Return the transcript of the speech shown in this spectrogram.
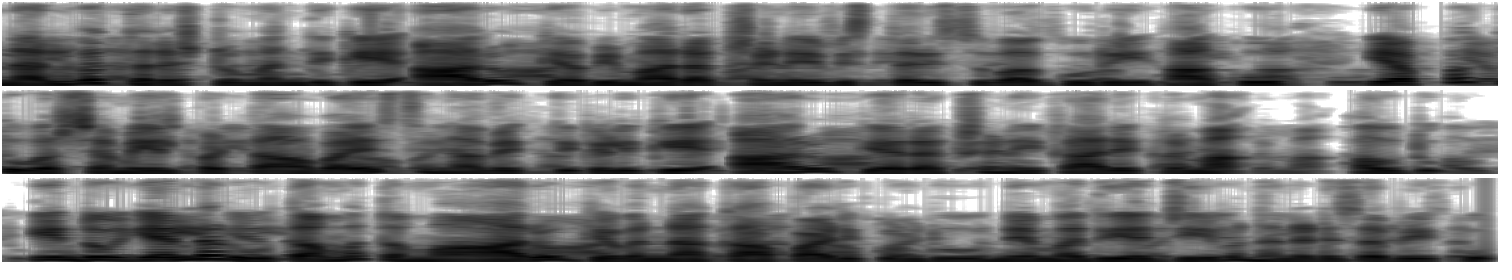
ನಲವತ್ತರಷ್ಟು ಮಂದಿಗೆ ಆರೋಗ್ಯ ವಿಮಾ ರಕ್ಷಣೆ ವಿಸ್ತರಿಸುವ ಗುರಿ ಹಾಗೂ ಎಪ್ಪತ್ತು ವರ್ಷ ಮೇಲ್ಪಟ್ಟ ವಯಸ್ಸಿನ ವ್ಯಕ್ತಿಗಳಿಗೆ ಆರೋಗ್ಯ ರಕ್ಷಣೆ ಕಾರ್ಯಕ್ರಮ. ಹೌದು, ಇಂದು ಎಲ್ಲರೂ ತಮ್ಮ ತಮ್ಮ ಆರೋಗ್ಯವನ್ನ ಕಾಪಾಡಿಕೊಂಡು ನೆಮ್ಮದಿಯ ಜೀವನ ನಡೆಸಬೇಕು.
